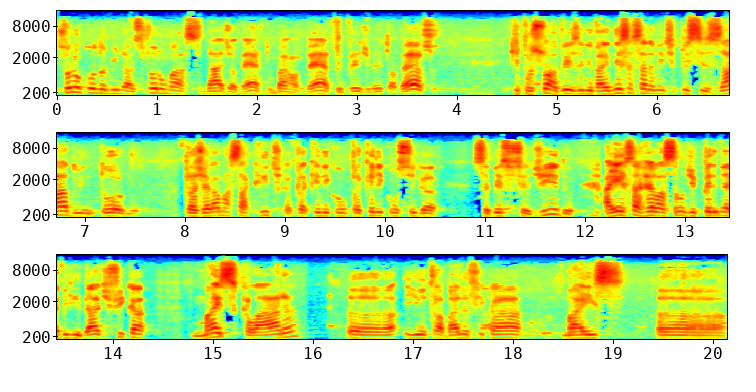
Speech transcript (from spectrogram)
Se for um condomínio, se for uma cidade aberta, um bairro aberto, um empreendimento aberto, que por sua vez ele vai necessariamente precisar do entorno para gerar massa crítica para que, ele, que ele consiga ser bem sucedido, aí essa relação de permeabilidade fica mais clara uh, e o trabalho fica mais, uh,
